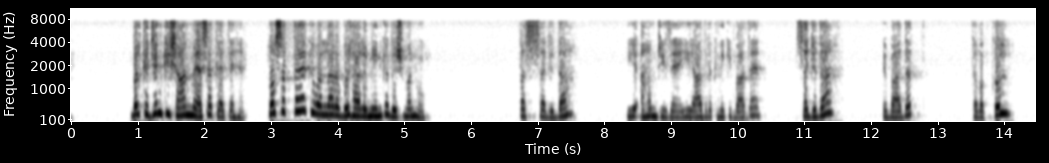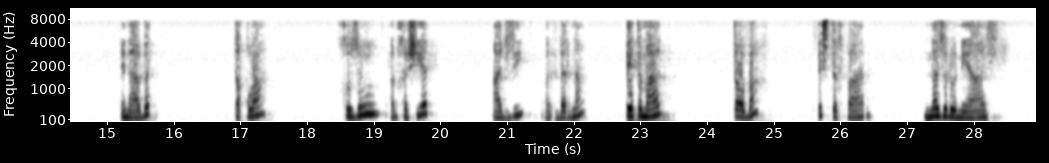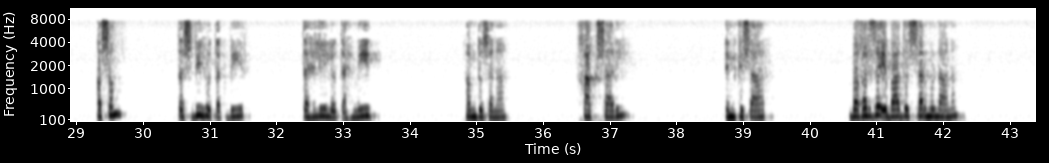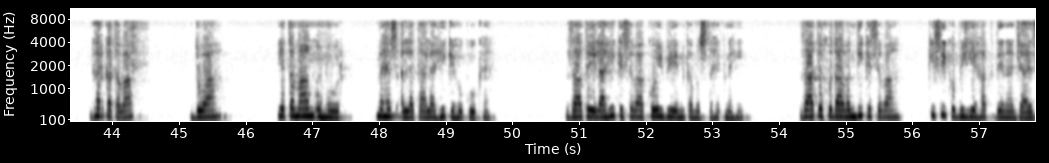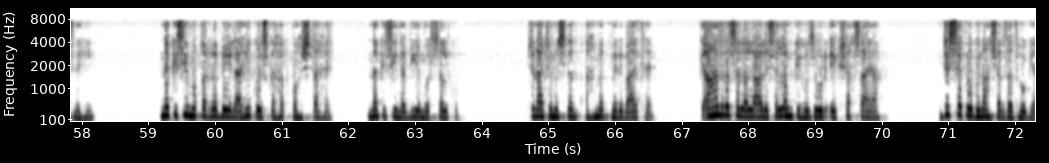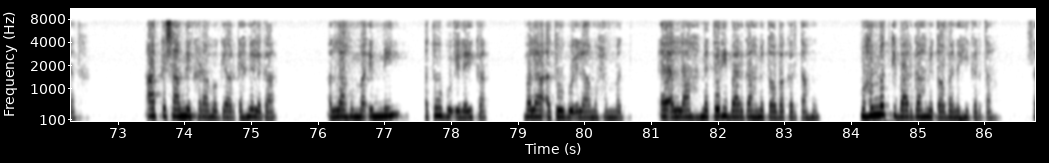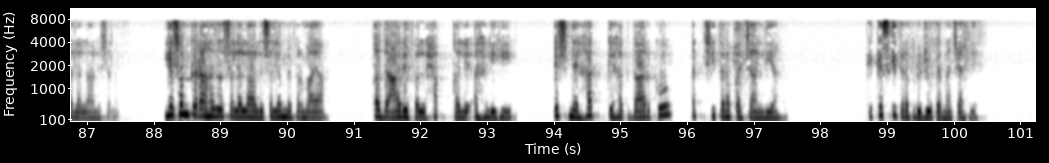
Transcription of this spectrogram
بلکہ جن کی شان میں ایسا کہتے ہیں، ہو سکتا ہے کہ وہ اللہ رب العالمین کے دشمن ہو پس سجدہ، یہ اہم چیزیں ہیں، یہ یاد رکھنے کی بات ہے۔ سجدہ، عبادت، توکل انابت تقوا خضو اور خشیت آجزی اور ڈرنا، اعتماد، توبہ، استغفار۔ نظر و نیاز، قسم، تسبیح و تکبیر، تحلیل و تحمید، حمد و ثنا، خاکساری، انکسار، بغرض عبادت سر منڈانا، گھر کا طواف، دعا، یہ تمام امور محض اللہ تعالی ہی کے حقوق ہیں۔ ذات الہی کے سوا کوئی بھی ان کا مستحق نہیں۔ ذات خداوندی کے سوا کسی کو بھی یہ حق دینا جائز نہیں۔ نہ کسی مقرب الہی کو اس کا حق پہنچتا ہے، نہ کسی نبی مرسل کو۔ چنانچہ مسند احمد میں روایت ہے کہ حضرت صلی اللہ علیہ وسلم کے حضور ایک شخص آیا، جس سے کوئی گناہ سرزد ہو گیا تھا۔ آپ کے سامنے کھڑا ہو گیا اور کہنے لگا اللہ انی اتوب الی کا بلا اتوب الا محمد۔ اے اللہ، میں تیری بارگاہ میں توبہ کرتا ہوں۔ محمد کی بارگاہ میں توبہ نہیں کرتا صلی اللہ علیہ وسلم۔ یہ سن کر حضرت صلی اللہ علیہ وسلم نے فرمایا قد عارف الحق لأہلہ اس نے حق کے حقدار کو اچھی طرح پہچان لیا کہ کس کی طرف رجوع کرنا چاہیے۔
